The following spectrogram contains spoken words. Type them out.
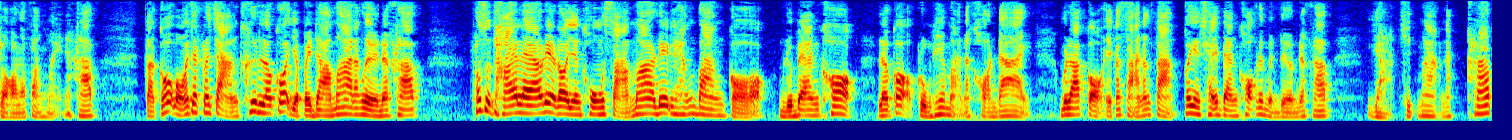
กรอแล้วฟังใหม่นะครับ แต่ก็บอกว่าจะกระจ่างขึ้นแล้วก็อย่าไปดราม่าทั้งเลยนะครับ เพราะสุดท้ายแล้วเนี่ยเรายังคงสามารถเรียกได้ทั้งบางกอกหรือแบงคอก แล้วก็กรุงเทพมหานครได้ เวลากรอกเอกสารต่างๆ ก็ยังใช้แบงคอกได้เหมือนเดิมนะครับ อย่าคิดมากนะครับ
